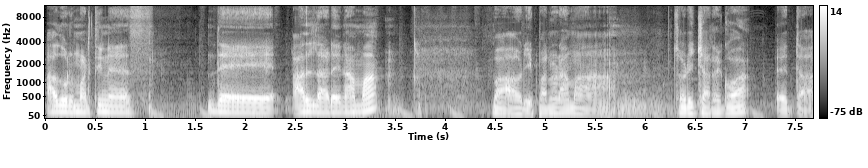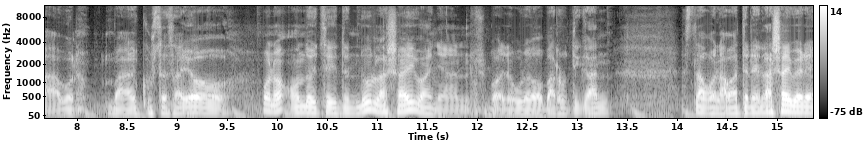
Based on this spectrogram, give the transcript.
Adur Martinez de Aldaren ama, ba, hori, panorama zoritxarrekoa, eta, bueno, ba, ikuste zaio, bueno, ondo hitz egiten du, lasai, baina, bueno, gure barrutikan ez dagoela bat ere lasai bere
